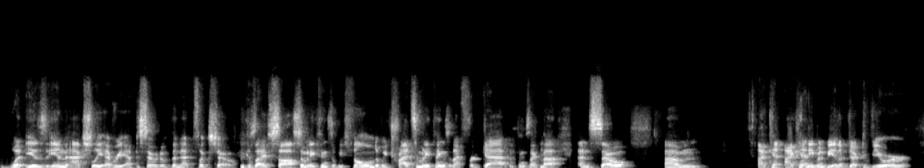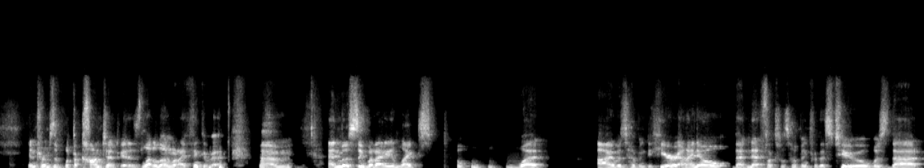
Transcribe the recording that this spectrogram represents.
what is in actually every episode of the Netflix show because I saw so many things that we filmed and we tried so many things and I forget and things like Hmm. that. And so um, I can't I can't even be an objective viewer in terms of what the content is, let alone what I think of it. um, and mostly what I liked, what I was hoping to hear, and I know that Netflix was hoping for this too, was that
